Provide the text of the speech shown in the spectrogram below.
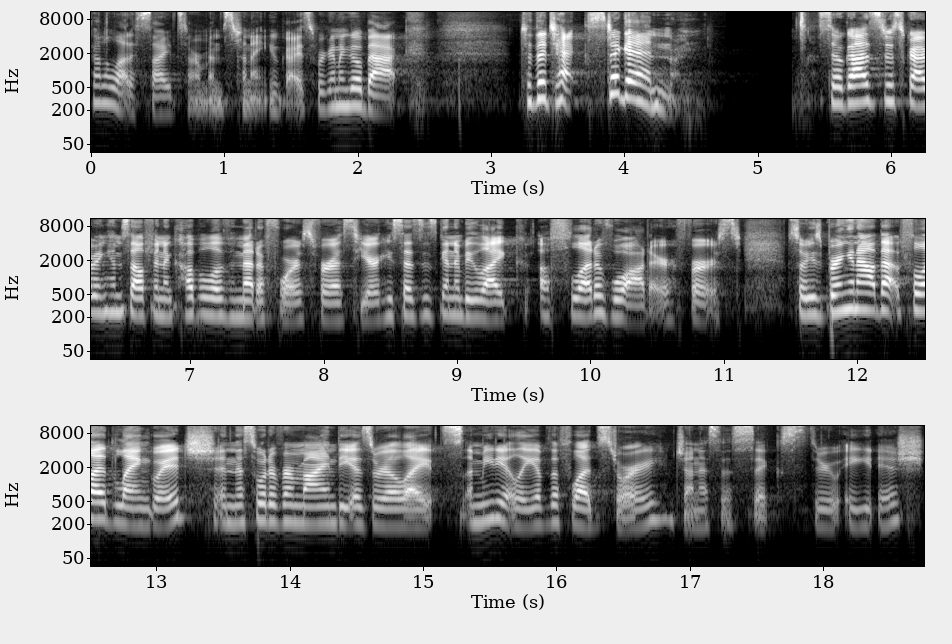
Got a lot of side sermons tonight, you guys. We're going to go back to the text again. So, God's describing himself in a couple of metaphors for us here. He says he's going to be like a flood of water first. So, he's bringing out that flood language, and this would have reminded the Israelites immediately of the flood story, Genesis 6 through 8 ish.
